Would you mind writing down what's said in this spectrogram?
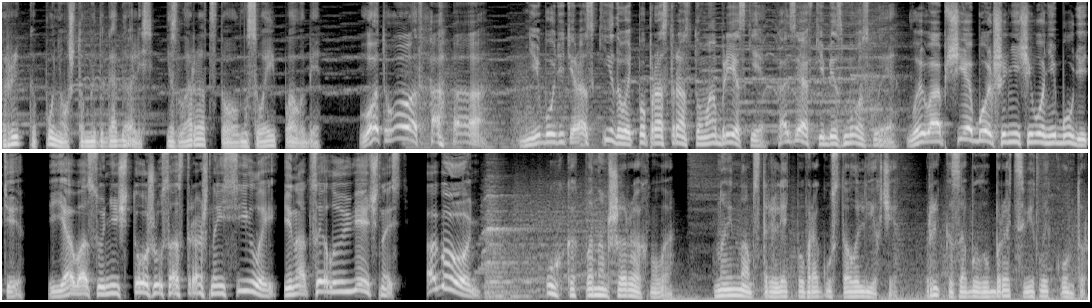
Рыкка понял, что мы догадались, и злорадствовал на своей палубе. «Вот-вот, ха-ха! Не будете раскидывать по пространству обрезки, хозяйки безмозглые. Вы вообще больше ничего не будете. Я вас уничтожу со страшной силой и на целую вечность. Огонь!» Ух, как по нам шарахнуло. Но и нам стрелять по врагу стало легче. Рыка забыл убрать светлый контур,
